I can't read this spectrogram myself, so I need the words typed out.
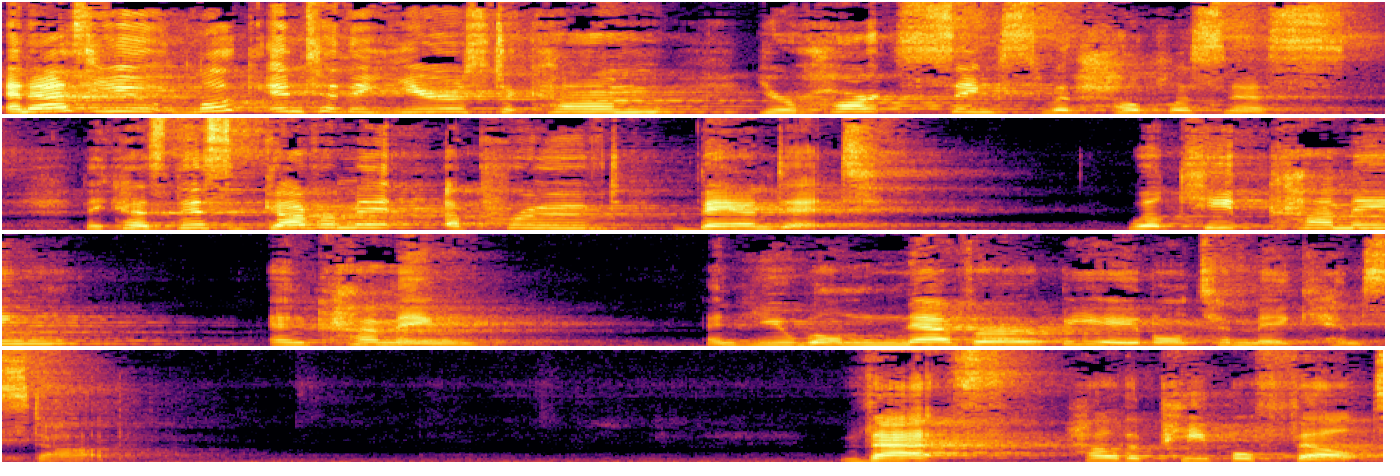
And as you look into the years to come, your heart sinks with hopelessness because this government approved bandit will keep coming and coming, and you will never be able to make him stop. That's how the people felt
